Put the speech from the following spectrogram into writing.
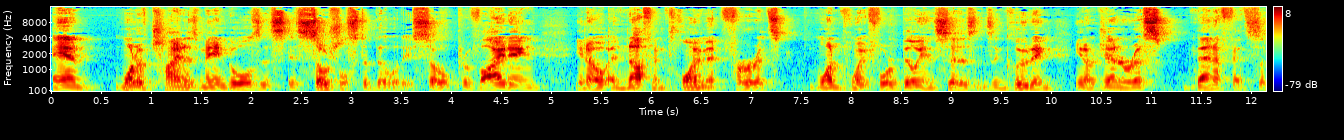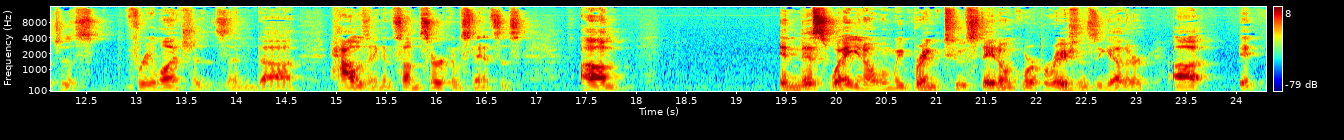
and one of China's main goals is is social stability. So providing you know enough employment for its 1.4 billion citizens, including you know generous benefits such as free lunches and uh, housing in some circumstances. Um, in this way, you know, when we bring two state-owned corporations together, uh, it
